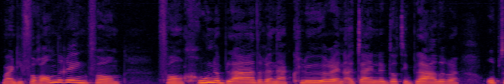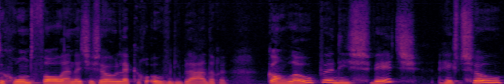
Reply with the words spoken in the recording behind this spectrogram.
Maar die verandering van, van groene bladeren naar kleuren. En uiteindelijk dat die bladeren op de grond vallen. En dat je zo lekker over die bladeren kan lopen. Die switch heeft zo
